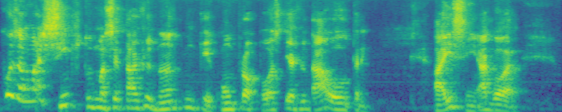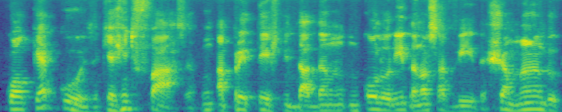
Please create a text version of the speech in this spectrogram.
coisa mais simples, tudo, mas você está ajudando com o quê? Com o propósito de ajudar a outra. Aí sim, agora, qualquer coisa que a gente faça a pretexto de dar dando um colorido à nossa vida, chamando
